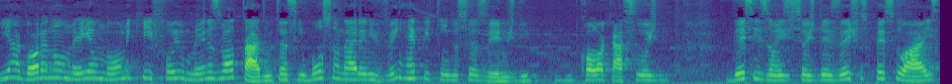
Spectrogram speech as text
e agora nomeia o nome que foi o menos votado. Então, assim, Bolsonaro ele vem repetindo seus erros de colocar suas decisões e seus desejos pessoais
